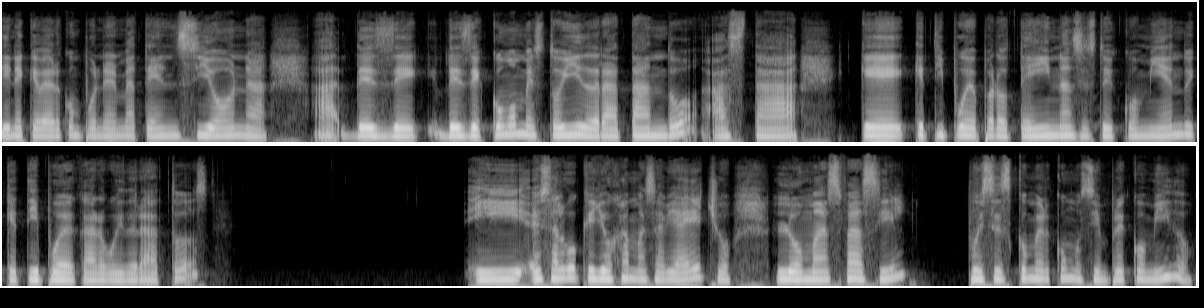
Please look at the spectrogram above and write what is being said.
tiene que ver con ponerme atención a, desde, desde cómo me estoy hidratando hasta qué, qué tipo de proteínas estoy comiendo y qué tipo de carbohidratos. Y es algo que yo jamás había hecho. Lo más fácil, pues es comer como siempre he comido.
